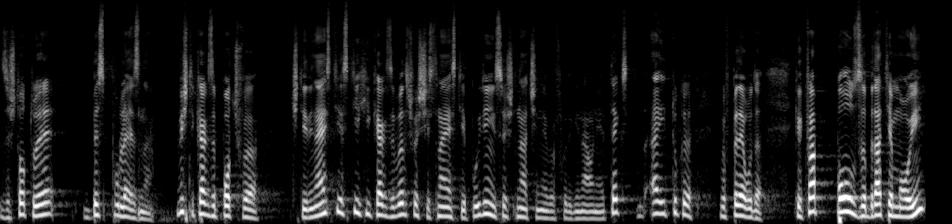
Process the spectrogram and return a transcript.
защото е безполезна. Вижте как започва 14 стих и как завършва 16 По един и същ начин е в оригиналния текст, а и тук в превода. Каква полза, братя мои,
